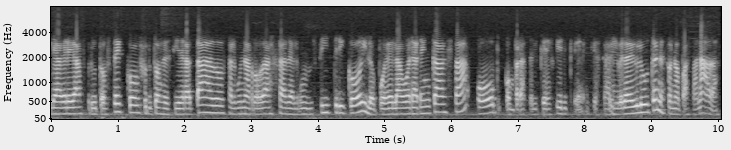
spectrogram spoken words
le agrega frutos secos, frutos deshidratados, alguna rodaja de algún cítrico y lo puede elaborar en casa o compras el kefir que, que sea libre de gluten, eso no pasa nada.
